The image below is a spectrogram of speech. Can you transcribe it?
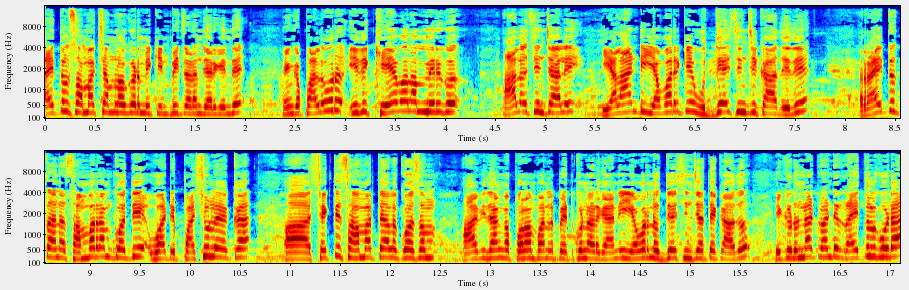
రైతుల సమక్షంలో కూడా మీకు వినిపించడం జరిగింది. ఇంకా పలువురు ఇది కేవలం మీరు ఆలోచించాలి. ఎలాంటి ఎవరికి ఉద్దేశించి కాదు ఇది. రైతు తన సంబరం కొద్దీ వాటి పశువుల యొక్క శక్తి సామర్థ్యాల కోసం ఆ విధంగా పొలం పనులు పెట్టుకున్నాడు కానీ ఎవరిని ఉద్దేశించతే కాదు. ఇక్కడ ఉన్నటువంటి రైతులు కూడా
